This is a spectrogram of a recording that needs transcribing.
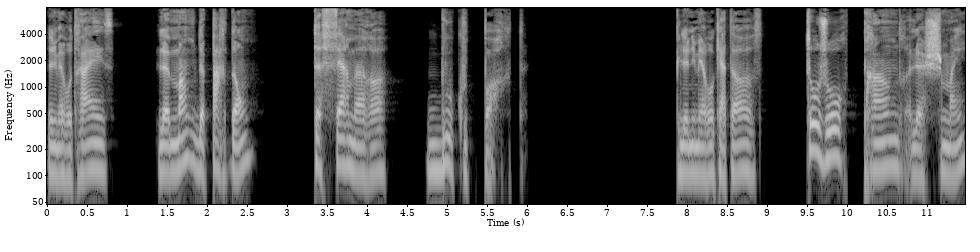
Le numéro 13, le manque de pardon te fermera beaucoup de portes. Puis le numéro 14, toujours prendre le chemin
